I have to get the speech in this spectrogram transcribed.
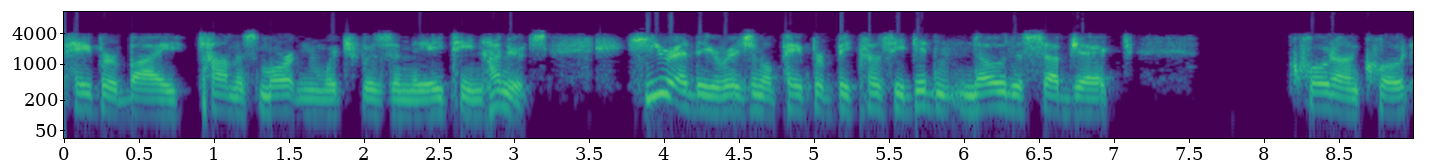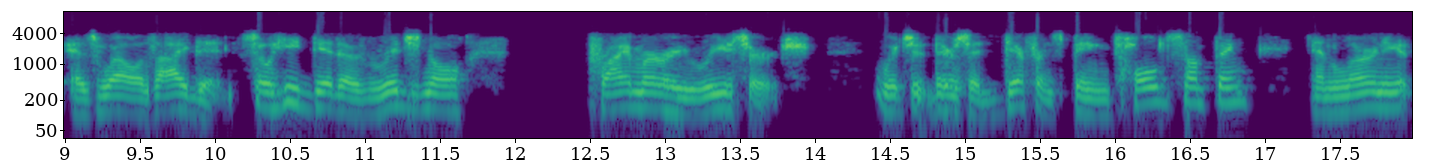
paper by Thomas Morton, which was in the 1800s. He read the original paper because he didn't know the subject, quote unquote, as well as I did. So he did original primary research which there's a difference being told something and learning it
